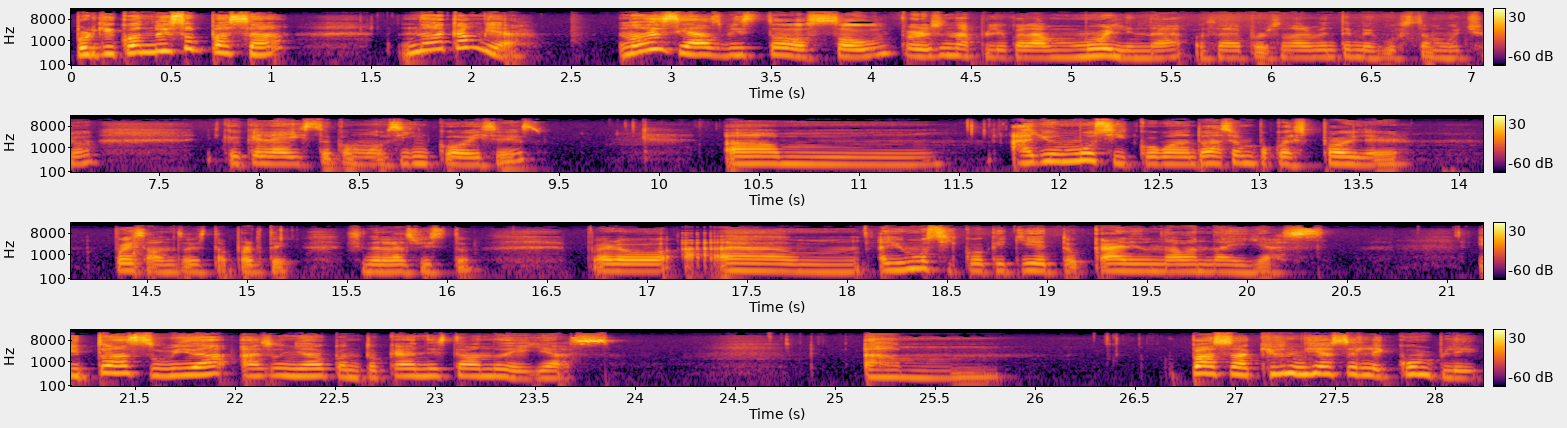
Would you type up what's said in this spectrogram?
porque cuando eso pasa, nada cambia. No sé si has visto Soul, pero es una película muy linda, o sea, personalmente me gusta mucho. Creo que la he visto como cinco veces. hay un músico, bueno, te voy a hacer un poco spoiler, antes de esta parte, si no la has visto. Pero hay un músico que quiere tocar en una banda de jazz. Y toda su vida ha soñado con tocar en esta banda de jazz. Pasa que un día se le cumple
